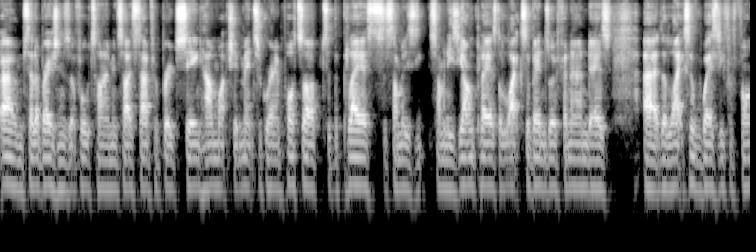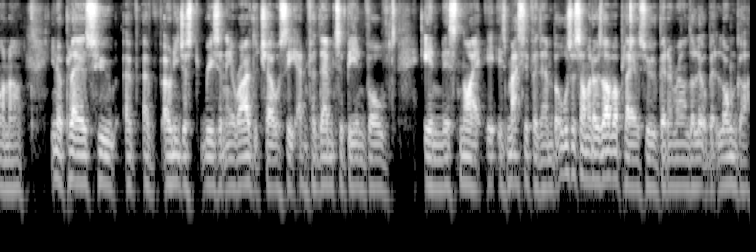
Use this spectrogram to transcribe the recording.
um, celebrations at full time inside Stamford Bridge, seeing how much it meant to Graham Potter, to the players, to some of these some of these young players, the likes of Enzo Fernandez, uh, the likes of Wesley Fofana, you know, players who have, have only just recently arrived at Chelsea, and for them to be involved in this night it is massive for them. But also some of those other players who have been around a little bit longer.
